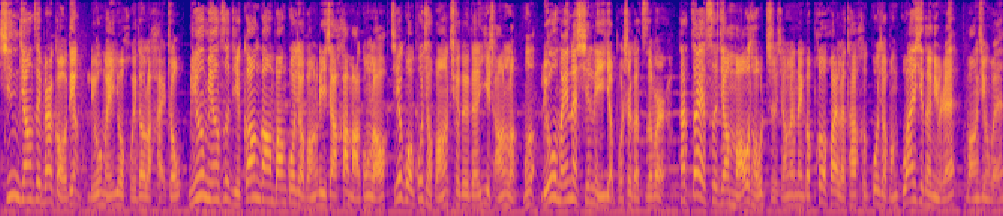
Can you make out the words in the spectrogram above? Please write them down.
新疆这边搞定，刘梅又回到了海州。明明自己刚刚帮郭小鹏立下汗马功劳，结果郭小鹏却对她异常冷漠。刘梅那心里也不是个滋味啊！她再次将矛头指向了那个破坏了她和郭小鹏关系的女人王静文。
